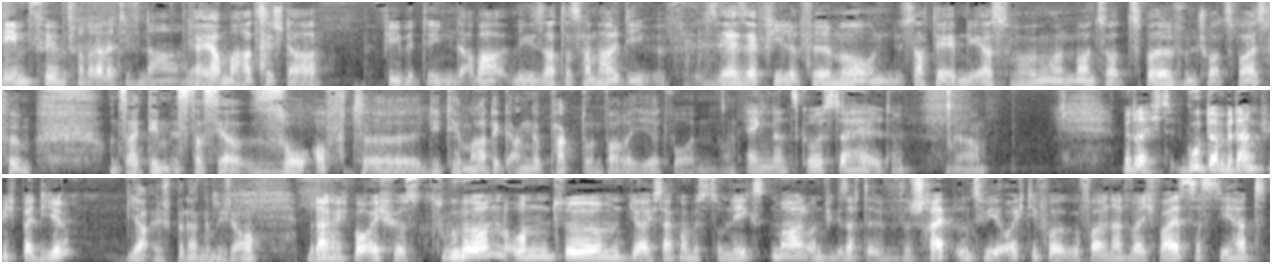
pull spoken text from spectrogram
dem Film schon relativ nahe. Ja, ja, man hat sich da viel bedient. Aber wie gesagt, das haben halt die sehr, sehr viele Filme und ich sagte ja eben, die erste Verfilmung war 1912, ein Schwarz-Weiß-Film und seitdem ist das ja so oft äh, die Thematik angepackt und variiert worden. Ne? Englands größter Held. Ne? Ja. Mit Recht. Gut, dann bedanke ich mich bei dir. Ja, ich bedanke mich auch. Bedanke mich bei euch fürs Zuhören und ähm, ja, ich sag mal bis zum nächsten Mal. Und wie gesagt, äh, schreibt uns, wie euch die Folge gefallen hat, weil ich weiß, dass die hat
